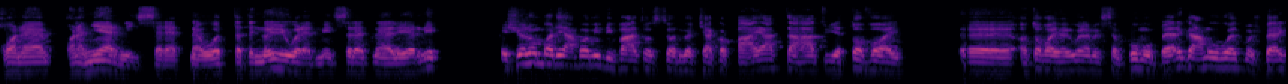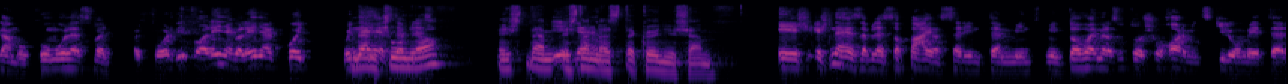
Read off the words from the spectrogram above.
hanem, hanem nyerni is szeretne ott, tehát egy nagyon jó eredményt szeretne elérni, és a Lombardiában mindig változtatgatják a pályát, tehát ugye tavaly, a tavaly, ha jól emlékszem, Como Bergamo volt, most Bergamo Como lesz, vagy, vagy fordítva. A lényeg a lényeg, hogy, hogy nem csúnya, lesz. És nem, és nem lesz te könnyű sem. És, és nehezebb lesz a pálya szerintem, mint, mint tavaly, mert az utolsó 30 kilométer,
